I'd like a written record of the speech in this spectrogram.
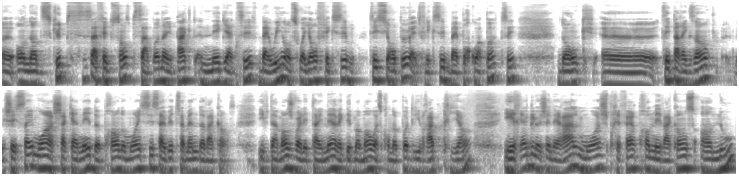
euh, on en discute, puis si ça fait du sens, puis ça n'a pas d'impact négatif, ben oui, on, soyons flexibles. sais, si on peut être flexible, ben pourquoi pas, tu sais. Donc, euh, par exemple, j'essaie, moi, à chaque année, de prendre au moins 6 à 8 semaines de vacances. Évidemment, je vais les timer avec des moments où est-ce qu'on n'a pas de livrable client. Et règle générale, moi, je préfère prendre mes vacances en août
